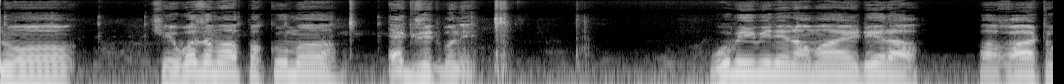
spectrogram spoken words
نو چې وزما په کومه ایگزیټ باندې و به وینې نو ما ډیره په غاټو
